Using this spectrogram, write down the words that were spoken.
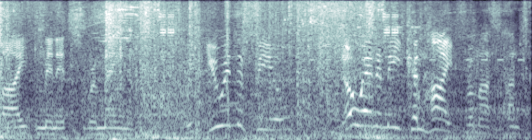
Five minutes remaining. With you in the field, no enemy can hide from us, Hunter.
